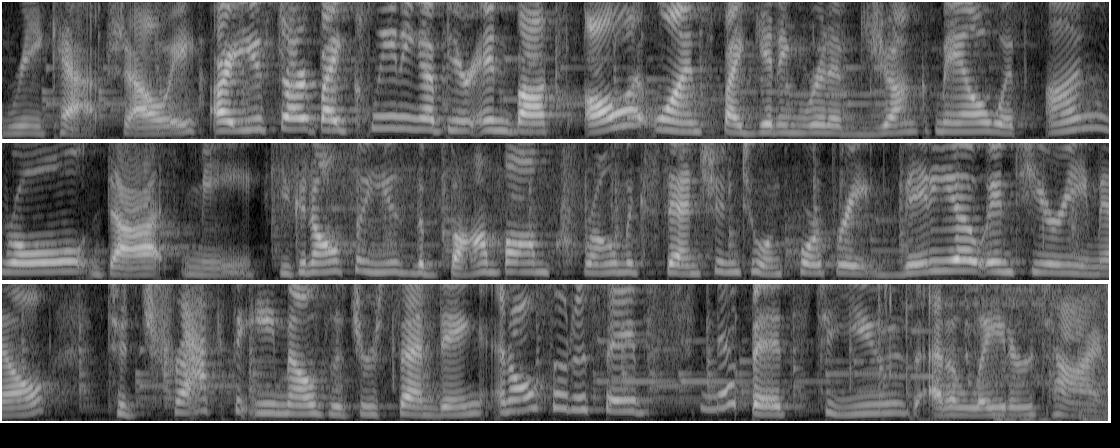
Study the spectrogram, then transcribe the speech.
recap, shall we? All right, you start by cleaning up your inbox all at once by getting rid of junk mail with unroll.me. You can also use the BombBomb Chrome extension to incorporate video into your email, to track the emails that you're sending, and also to save snippets to use at a later time.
